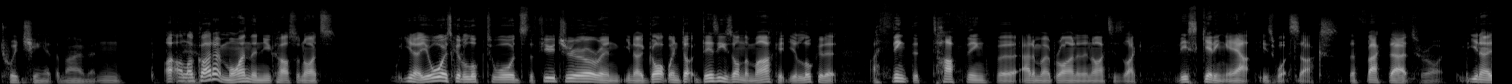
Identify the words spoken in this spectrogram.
twitching at the moment. I, I- like I don't mind the Newcastle Knights you know, you always got to look towards the future. And you know, got when Desi's on the market, you look at it. I think the tough thing for Adam O'Brien and the Knights is like this getting out is what sucks. The fact that That's right. you know,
